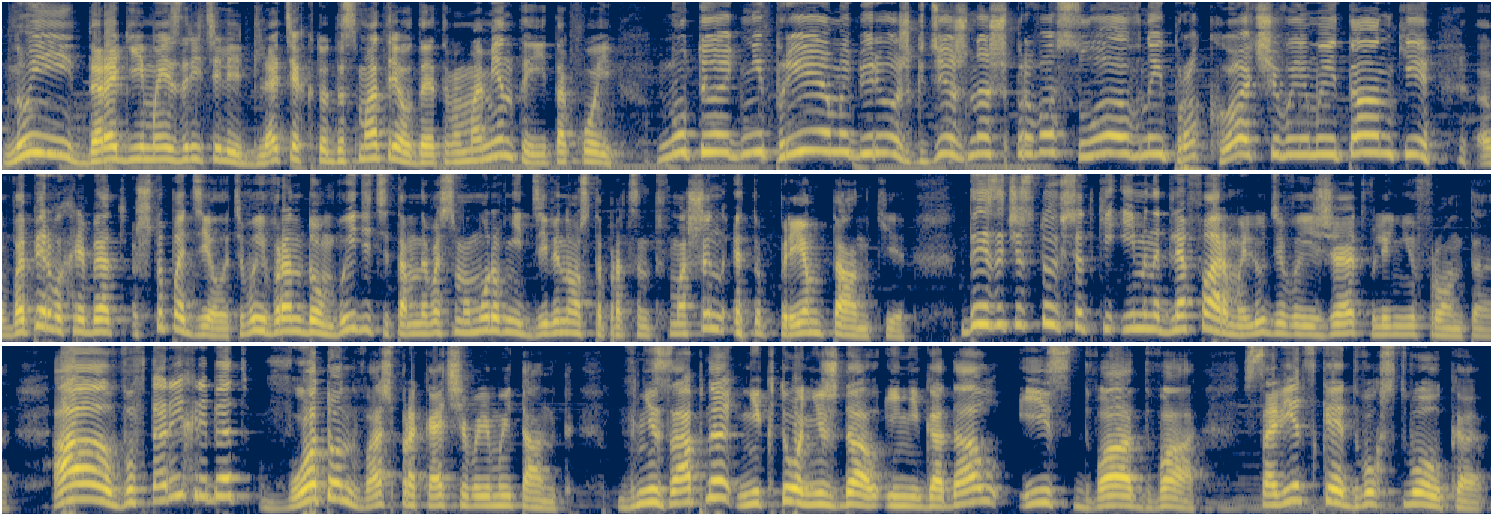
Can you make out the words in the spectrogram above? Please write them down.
Ну и, дорогие мои зрители, для тех, кто досмотрел до этого момента и такой, ну ты одни премы берешь, где же наши православные прокачиваемые танки? Во-первых, ребят, что поделать, вы в рандом выйдете, там на восьмом уровне 90% машин это прем-танки. Да и зачастую все-таки именно для фармы люди выезжают в линию фронта. А во-вторых, ребят, вот он, ваш прокачиваемый танк. Внезапно никто не ждал и не гадал ИС-2-2. Советская двухстволка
